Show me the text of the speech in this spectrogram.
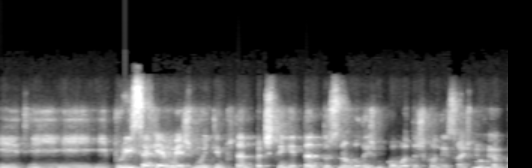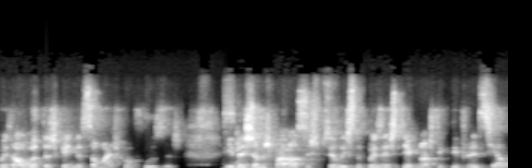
e, e, e, por isso é que é mesmo muito importante para distinguir tanto do sonambulismo como outras condições, porque uhum. depois há outras que ainda são mais confusas e Sim. deixamos para a nossa especialista depois este diagnóstico diferencial.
